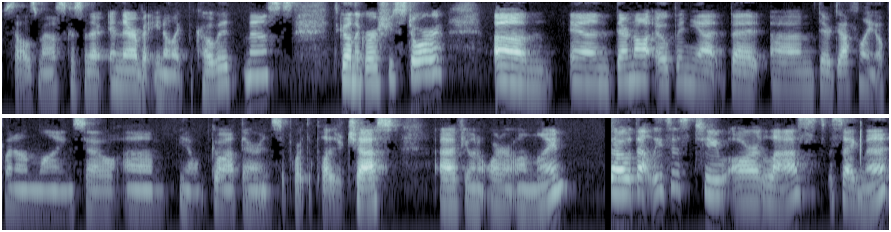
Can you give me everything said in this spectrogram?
sells masks in there, in there, but you know, like the COVID masks to go in the grocery store. Um, and they're not open yet, but um, they're definitely open online. So, um, you know, go out there and support the Pleasure Chest uh, if you want to order online. So that leads us to our last segment,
